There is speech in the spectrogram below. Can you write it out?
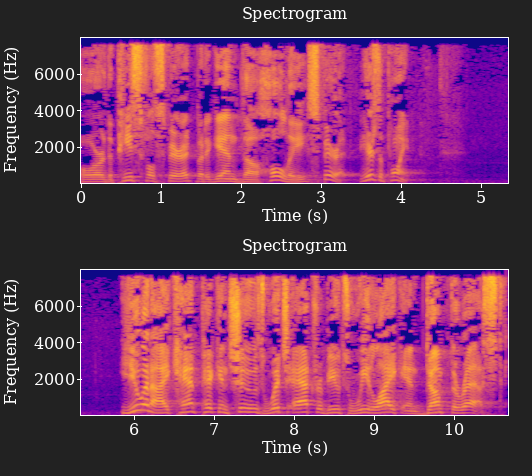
or the peaceful Spirit, but again, the Holy Spirit. Here's the point. You and I can't pick and choose which attributes we like and dump the rest.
